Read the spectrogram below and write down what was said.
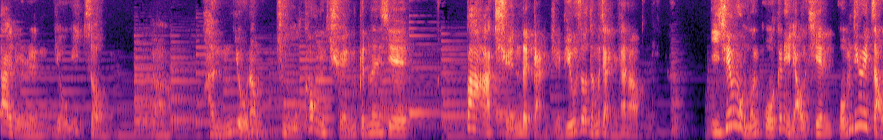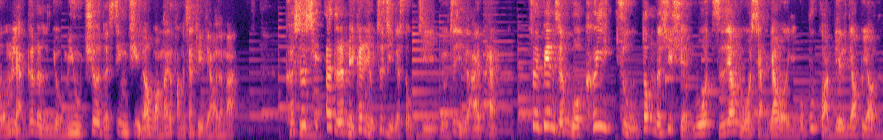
代的人有一种啊、很有那种主控权跟那些霸权的感觉。比如说怎么讲？你看啊、以前我们我跟你聊天，我们一定会找我们两个人有 mutual 的兴趣，然后往那个方向去聊的吗？可是现在的人每个人有自己的手机，有自己的 iPad，所以变成我可以主动的去选，我只要我想要而已，我不管别人要不要的。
